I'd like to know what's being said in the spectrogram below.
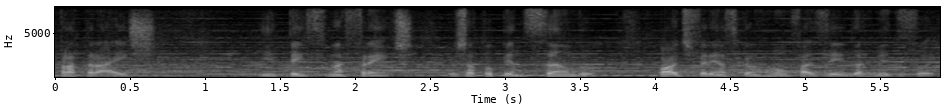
para trás e pense na frente. Eu já estou pensando qual a diferença que nós vamos fazer em 2018.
